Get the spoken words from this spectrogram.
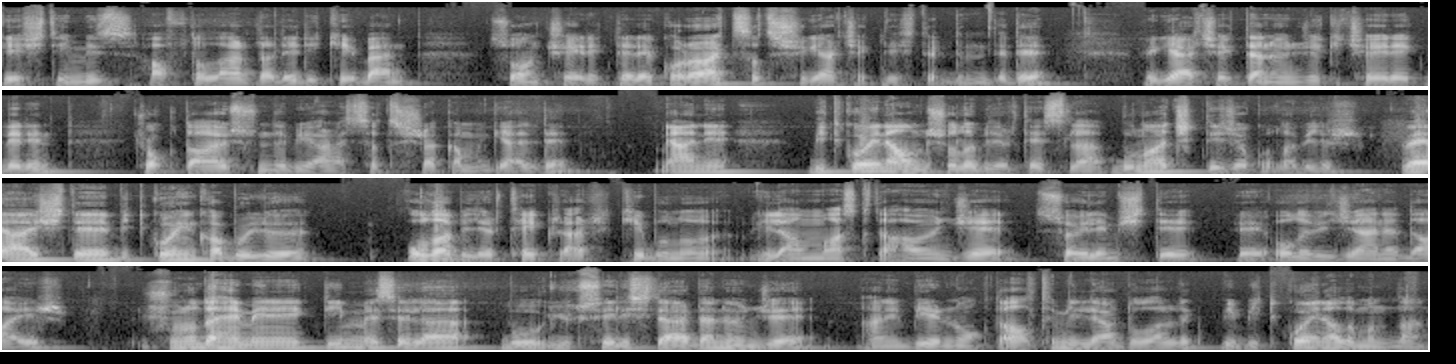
geçtiğimiz haftalarda dedi ki ben son çeyrekte rekor araç satışı gerçekleştirdim dedi. Ve gerçekten önceki çeyreklerin çok daha üstünde bir araç satış rakamı geldi. Yani Bitcoin almış olabilir Tesla. Bunu açıklayacak olabilir. Veya işte Bitcoin kabulü olabilir tekrar ki bunu Elon Musk daha önce söylemişti e, olabileceğine dair. Şunu da hemen ekleyeyim mesela bu yükselişlerden önce hani 1.6 milyar dolarlık bir Bitcoin alımından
